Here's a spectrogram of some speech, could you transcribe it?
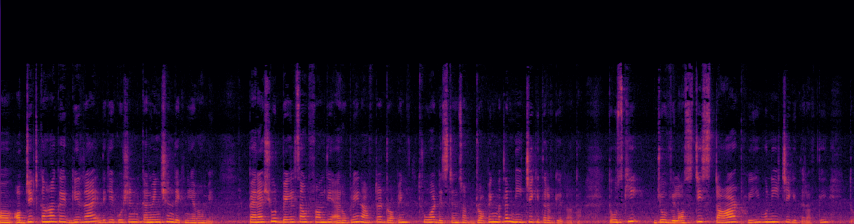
ऑब्जेक्ट कहाँ गिर रहा है? देखिए क्वेश्चन में कन्वेंशन देखनी है अब हमें. Parachute bails out from the aeroplane after dropping through a distance of dropping मतलब नीचे की तरफ़ गिर रहा था। तो उसकी जो वेलोसिटी स्टार्ट हुई, वो नीचे की तरफ़ थी। तो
